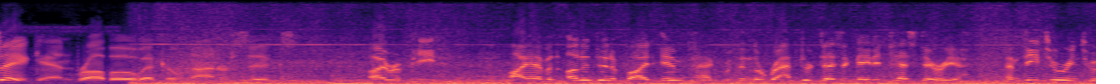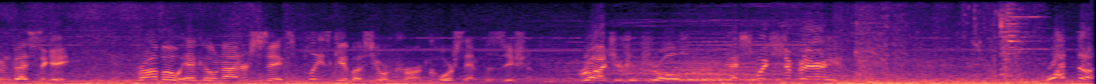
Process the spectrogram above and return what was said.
Say again, Bravo, Echo 9 or 6. I repeat, I have an unidentified impact within the Raptor designated test area. I'm detouring to investigate. Bravo, Echo 9 or 6, please give us your current course and position. Roger, Control. I switched to bearing. What the?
